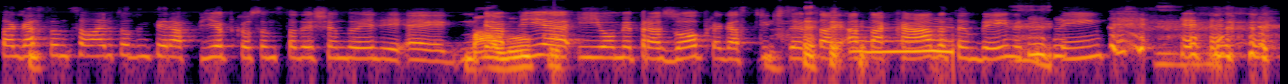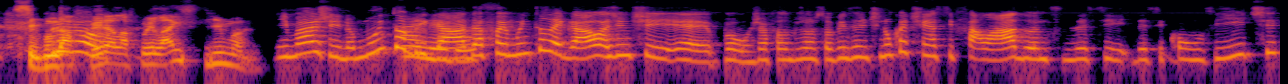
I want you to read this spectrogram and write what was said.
tá gastando salário todo em terapia, porque o Santos tá deixando ele é, em Maluco. terapia e omeprazol, porque a gastrite deve estar atacada também nesse tempo. Segunda-feira ela foi lá em cima. Imagina, muito obrigada, Ai, foi muito legal. A gente, é, bom, já falamos para os nossos ouvintes, a gente nunca tinha se falado antes desse, desse convite.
